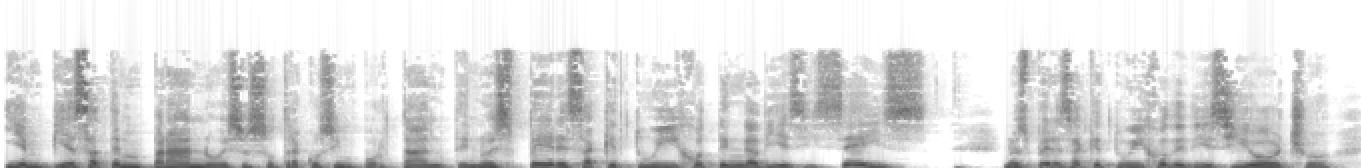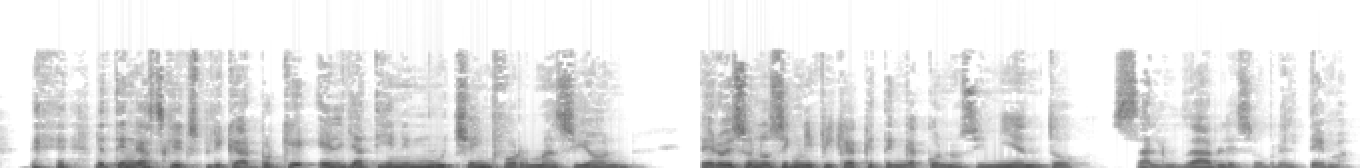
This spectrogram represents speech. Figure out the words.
Y empieza temprano, eso es otra cosa importante. No esperes a que tu hijo tenga 16, no esperes a que tu hijo de 18 le tengas que explicar, porque él ya tiene mucha información, pero eso no significa que tenga conocimiento saludable sobre el tema.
